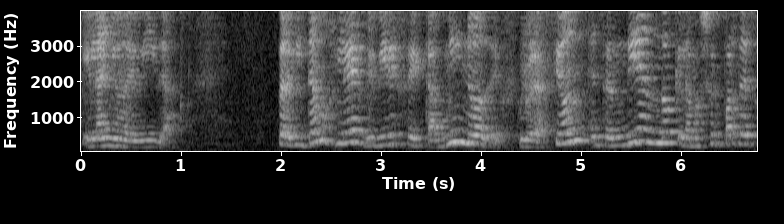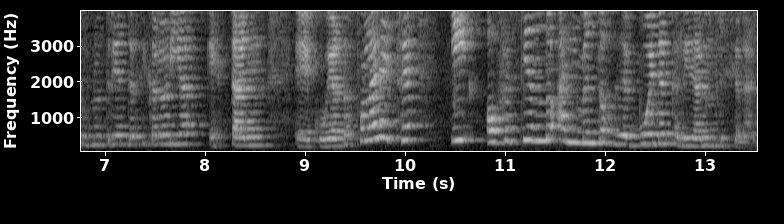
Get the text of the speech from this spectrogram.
el año de vida. Permitámosle vivir ese camino de exploración entendiendo que la mayor parte de sus nutrientes y calorías están eh, cubiertos por la leche y ofreciendo alimentos de buena calidad nutricional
